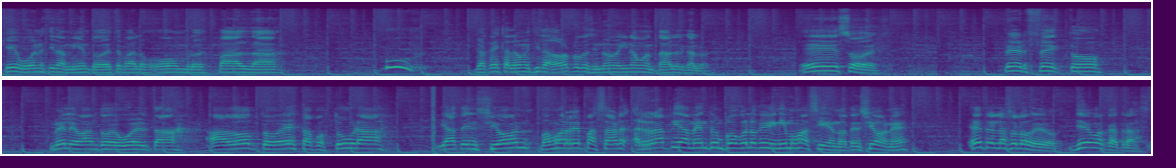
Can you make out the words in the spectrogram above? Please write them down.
Qué buen estiramiento este para los hombros, espalda. Yo acá instalé un ventilador porque si no es inaguantable el calor. Eso es. Perfecto. Me levanto de vuelta. Adopto esta postura. Y atención, vamos a repasar rápidamente un poco lo que vinimos haciendo. Atención, eh. Entrelazo los dedos. Llevo acá atrás.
